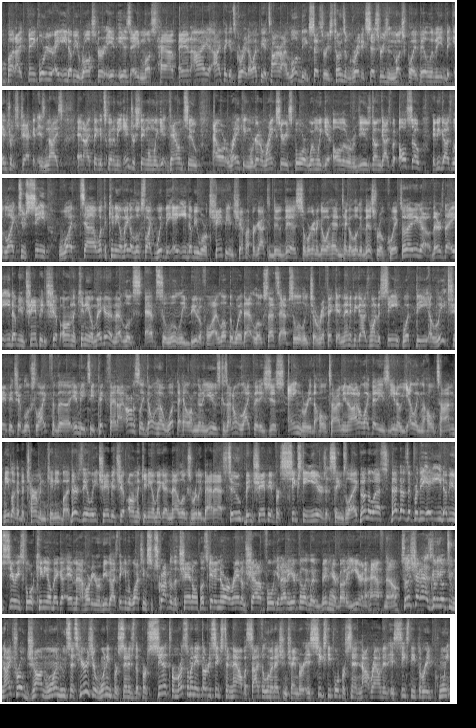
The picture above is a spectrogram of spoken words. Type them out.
but I think for your AEW roster, it is a must-have. And I, I think it's great. I like the attire. I love the accessories. Tons of great accessories and much playability. The entrance jacket is nice, and I think it's going to be interesting when we get down to our ranking. We're going to rank Series 4 when we get all the reviews done, guys. But also, if you guys would like to see what, uh, what the Kenny Omega looks like with the AEW World Championship, I forgot to do this, so we're going to go ahead and take a look at this real quick. So there you go. There's the AEW Championship on the Kenny Omega, and that looks absolutely beautiful. I love the way that looks. That's absolutely terrific. And then if you guys wanted to see what the Elite Championship looks like for the MDT pick fed, I honestly don't know what the hell I'm going to use because I don't like that he's just angry the whole time. You know, I don't like that he's, you know, yelling the whole time. Need like a determined Kenny, but there's the Elite Championship on the Kenny Omega, and that looks really badass too. Been champion for 60 years, it seems like. Nonetheless, that does it for the AEW Series 4 Kenny Omega and Matt Hardy review, guys. Thank you for watching. Subscribe to the channel. Let's get into our random shout out before we get out of here. I feel like we've been here about a year and a half now. So this shout out is going to go to Nitro John 1 who says, here's your winning percentage. The percent from WrestleMania 36 to now besides Elimination Chamber is 64%. Not rounded is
